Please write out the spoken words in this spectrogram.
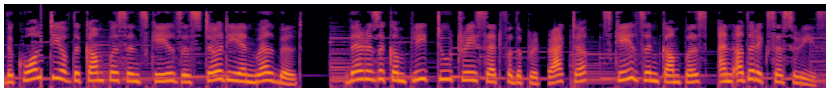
The quality of the compass and scales is sturdy and well built. There is a complete two-tray set for the protractor, scales and compass, and other accessories.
